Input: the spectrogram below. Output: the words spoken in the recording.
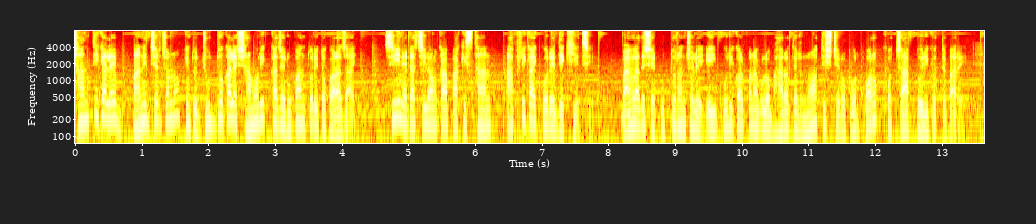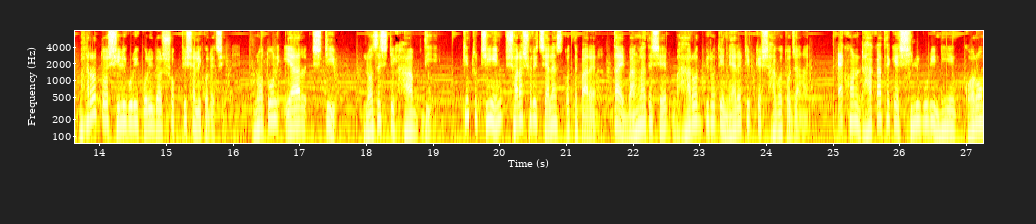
শান্তিকালে বাণিজ্যের জন্য, কিন্তু যুদ্ধকালে সামরিক কাজে রূপান্তরিত করা যায়। চীন এটা শ্রীলঙ্কা, পাকিস্তান, আফ্রিকায় করে দেখিয়েছে। বাংলাদেশের উত্তরাঞ্চলে এই পরিকল্পনাগুলো ভারতের নর্থ ইস্টের ওপর পরোক্ষ চাপ তৈরি করতে পারে। ভারতও শিলিগুড়ি করিডর শক্তিশালী করেছে, নতুন এয়ার স্টিপ লজিস্টিক হাব দিয়ে। কিন্তু চীন সরাসরি চ্যালেঞ্জ করতে পারে না, তাই বাংলাদেশের ভারত বিরোধী ন্যারেটিভকে স্বাগত জানায়। এখন ঢাকা থেকে শিলিগুড়ি নিয়ে গরম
